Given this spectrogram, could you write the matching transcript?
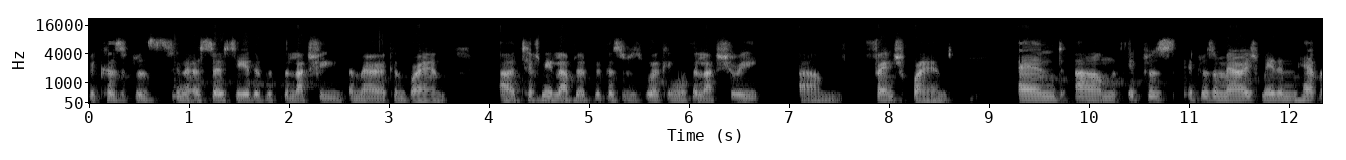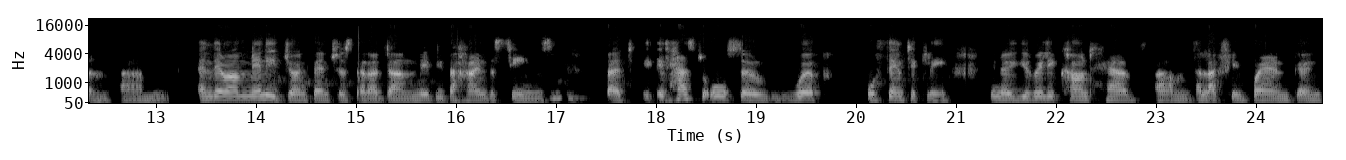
because it was, you know, associated with the luxury American brand. Uh, Tiffany loved it because it was working with a luxury um, French brand, and um, it was it was a marriage made in heaven. And there are many joint ventures that are done maybe behind the scenes mm-hmm. but it has to also work authentically. You know you really can't have um, a luxury brand going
